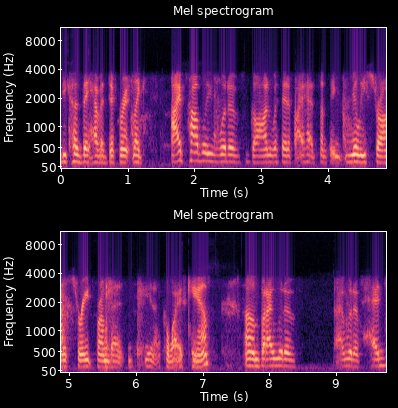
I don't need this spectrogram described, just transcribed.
because they have a different like I probably would have gone with it if I had something really strong straight from that you know Kawhi's camp, um, but I would have I would have hedged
